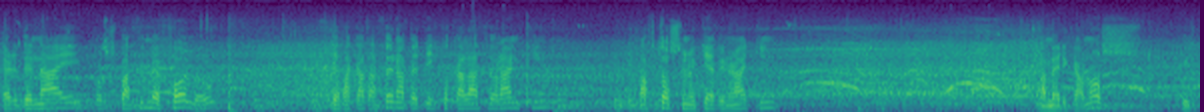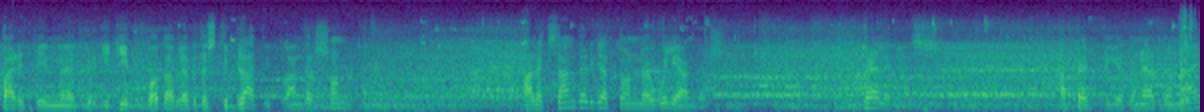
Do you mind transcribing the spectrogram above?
Ερντενάη προσπαθεί με follow και θα καταφέρει να πετύχει το καλάθι ο Ράνκιν. Αυτός είναι ο Κέβιν Ράνκιν. Αμερικανός που έχει πάρει την ε, τουρκική υπηκότητα. Βλέπετε στην πλάτη του Άντερσον. Αλεξάνδερ για τον Βίλι Άντερσον. Πρέλεβιτς απέφυγε τον Ερντενάη.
